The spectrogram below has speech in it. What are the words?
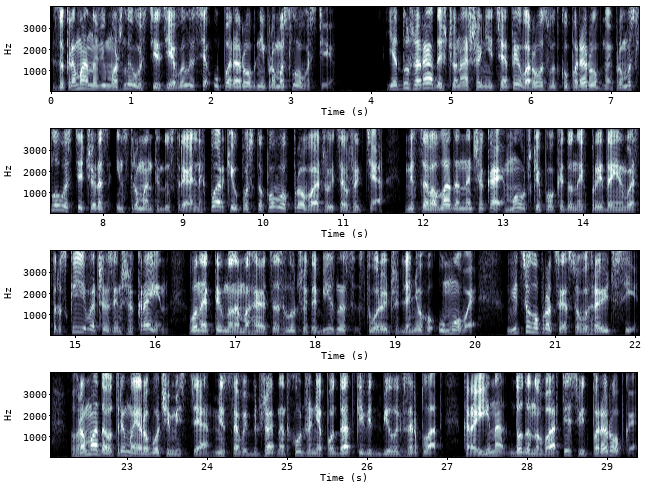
Зокрема, нові можливості з'явилися у переробній промисловості. Я дуже радий, що наша ініціатива розвитку переробної промисловості через інструмент індустріальних парків поступово впроваджується в життя. Місцева влада не чекає мовчки, поки до них прийде інвестор з Києва чи з інших країн. Вони активно намагаються залучити бізнес, створюючи для нього умови. Від цього процесу виграють всі. Громада отримає робочі місця, місцевий бюджет, надходження, податки від білих зарплат, країна додану вартість від переробки,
